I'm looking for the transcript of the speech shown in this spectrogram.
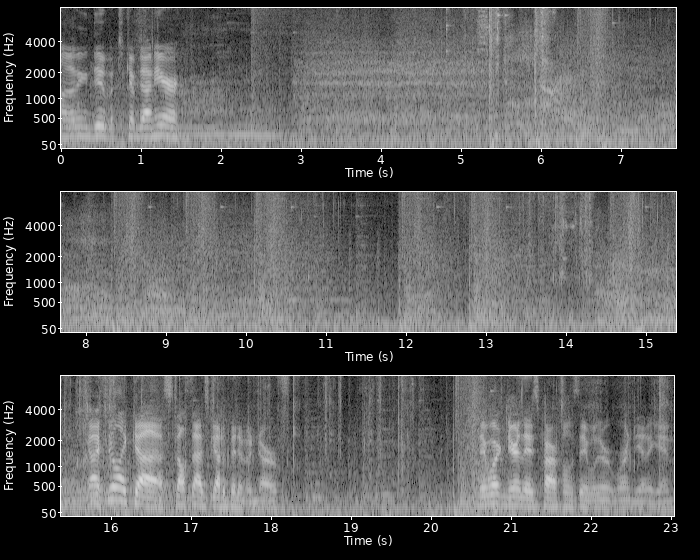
Well, nothing to do but to come down here. I feel like uh, Stealth Knives got a bit of a nerf. They weren't nearly as powerful as they were in the other game.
